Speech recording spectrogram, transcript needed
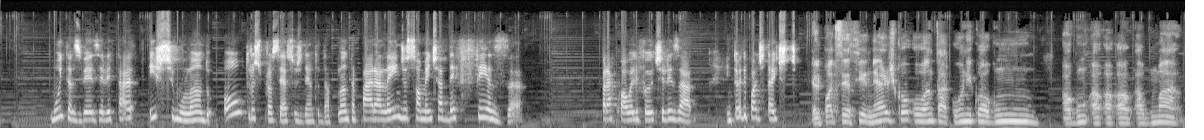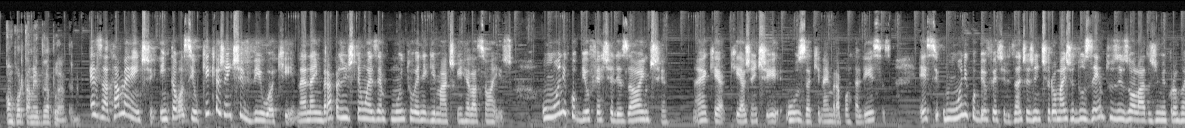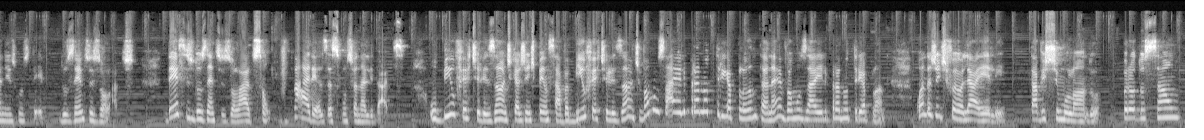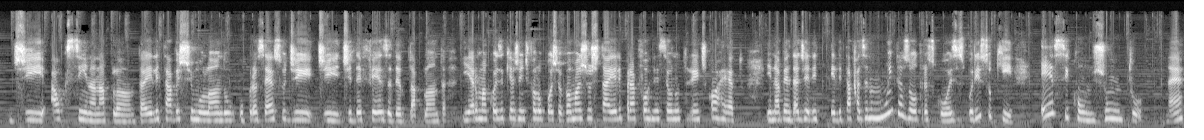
muitas vezes ele está estimulando outros processos dentro da planta para além de somente a defesa para a qual ele foi utilizado. Então ele pode estar tá ele pode ser sinérgico ou antagônico a algum algum comportamento da planta. Né? Exatamente. Então, assim, o que, que a gente viu aqui? Né? Na Embrapa a gente tem um exemplo muito enigmático em relação a isso. Um único biofertilizante né, que, que, a gente usa aqui na Embrapa Hortaliças, esse um único biofertilizante, a gente tirou mais de 200 isolados de micro-organismos dele, 200 isolados. Desses 200 isolados, são várias as funcionalidades. O biofertilizante, que a gente pensava biofertilizante, vamos usar ele para nutrir a planta, né? Vamos usar ele para nutrir a planta. Quando a gente foi olhar ele, estava estimulando produção de auxina na planta, ele estava estimulando o processo de, de, de, defesa dentro da planta, e era uma coisa que a gente falou, poxa, vamos ajustar ele para fornecer o nutriente correto. E na verdade ele está fazendo muitas outras coisas, por isso que esse conjunto, né,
